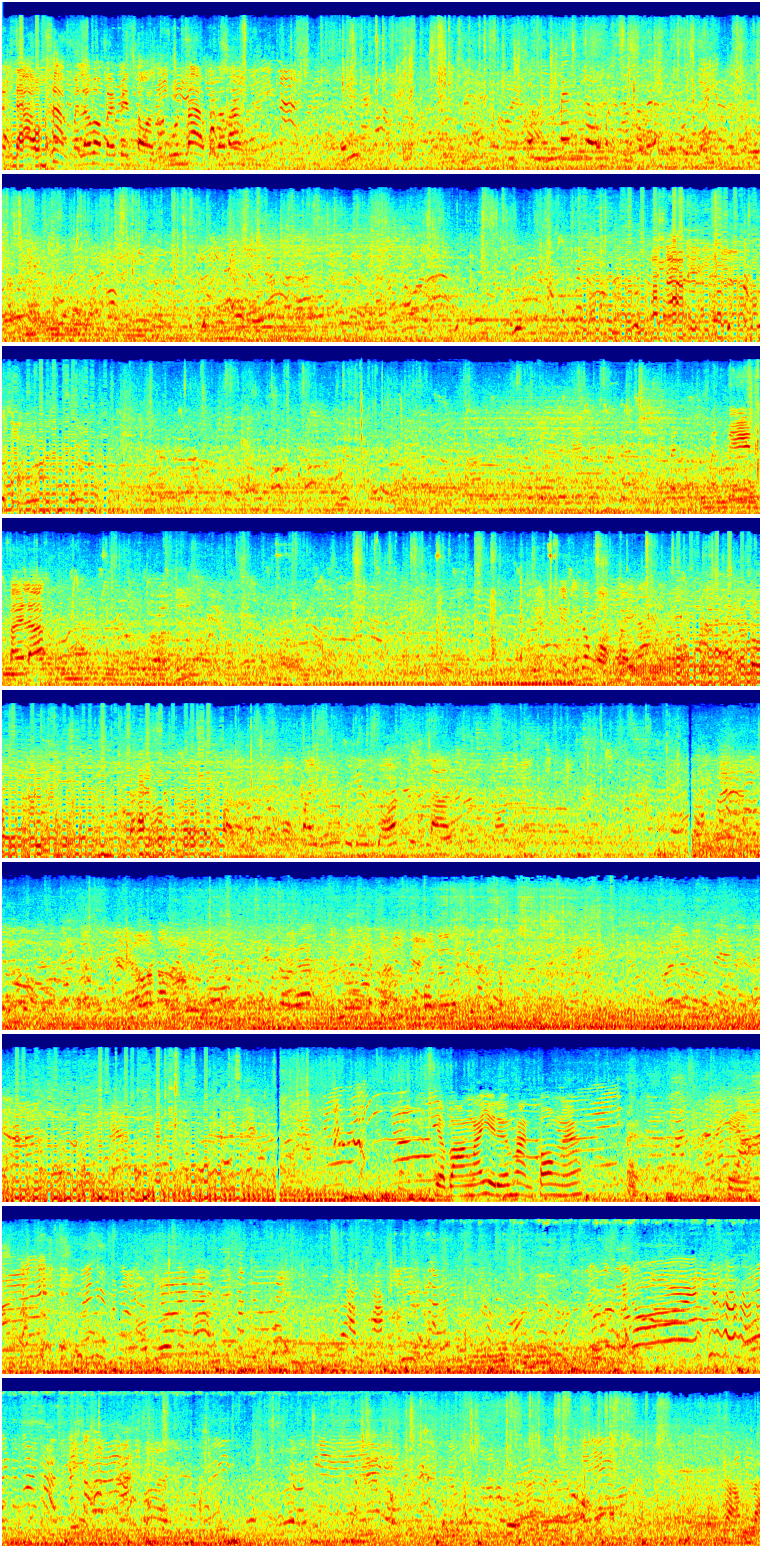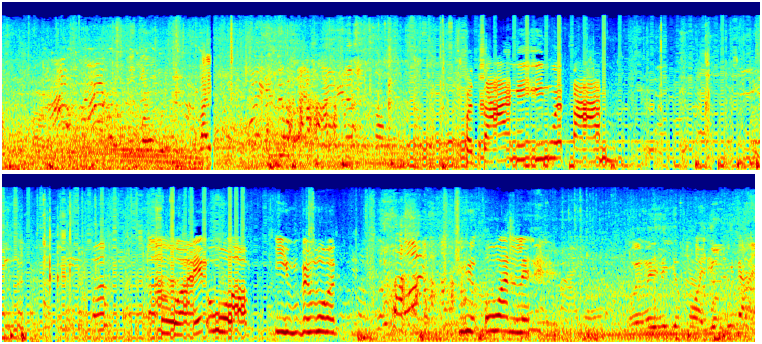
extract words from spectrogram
มันดาวมากไปแล้วมาไปเป็นต่อตรงนู้นมากไปแล้วบ้างมันเดินไปแล้วเดี๋ยวเดี๋ยวไม่ ต้องออกไปนะ ออกไปเดี๋ยวไปเดินย้อนเสียเวลาอย่าบังนะ อย่าเดินผ่านกล้องนะเป็นป อิ่มไปหมดอ้วนเลยเฮ้ยเฮ้ยอย่าปล่อยดิคุณนาย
